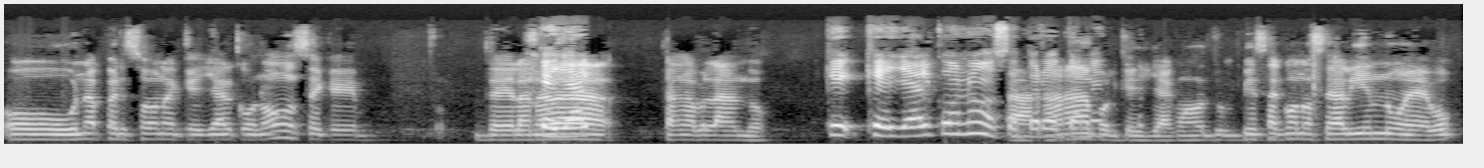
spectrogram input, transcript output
o una persona que ya él conoce, que de la Que ya- nada están hablando. Que, que ya él conoce, pero Ajá, también, porque ya cuando tú empiezas a conocer a alguien nuevo,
